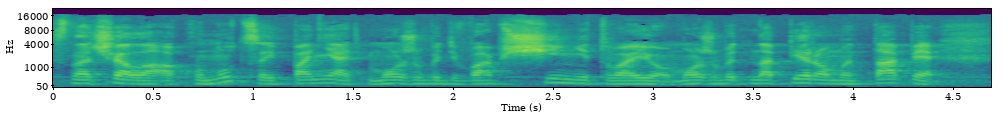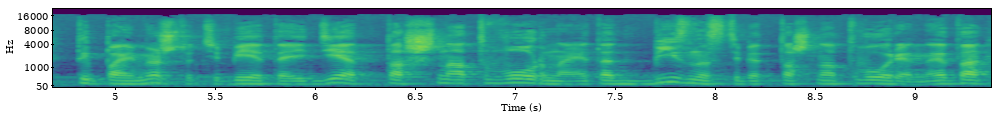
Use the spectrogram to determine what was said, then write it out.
сначала окунуться и понять, может быть, вообще не твое, может быть, на первом этапе ты поймешь, что тебе эта идея тошнотворна, этот бизнес тебе тошнотворен, это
